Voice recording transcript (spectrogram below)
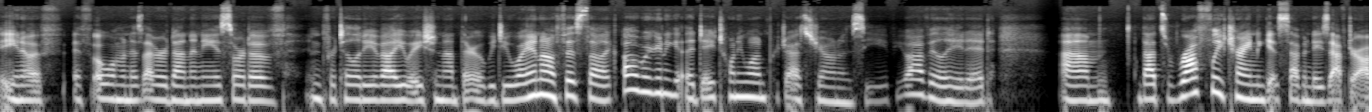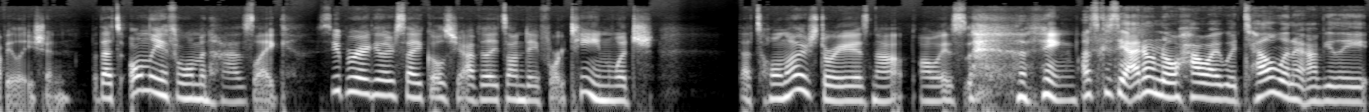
you know, if, if a woman has ever done any sort of infertility evaluation at their OBGYN office, they're like, oh, we're going to get the day 21 progesterone and see if you ovulated. Um, that's roughly trying to get seven days after ovulation. But that's only if a woman has like super regular cycles. She ovulates on day 14, which that's a whole nother story, is not always a thing. I was gonna say I don't know how I would tell when I ovulate.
